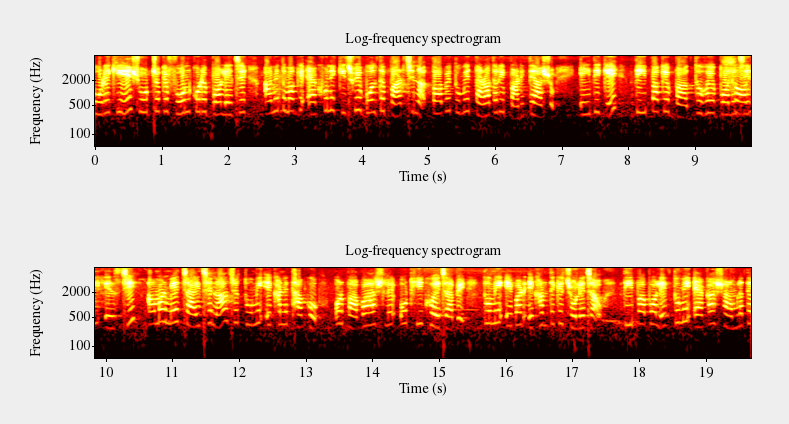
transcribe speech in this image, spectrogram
পড়ে গিয়ে সূর্যকে ফোন করে বলে যে, আমি তোমাকে এখনই কিছুই বলতে পারছি না, তবে তুমি তাড়াতাড়ি বাড়িতে আসো। এইদিকে দীপাকে বাধ্য হয়ে বলে যে এসজি আমার মেয়ে চাইছে না যে তুমি এখানে থাকো। ওর বাবা আসলে ও ঠিক হয়ে যাবে। তুমি এবার এখান থেকে চলে যাও। দীপা বলে তুমি একা সামলাতে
